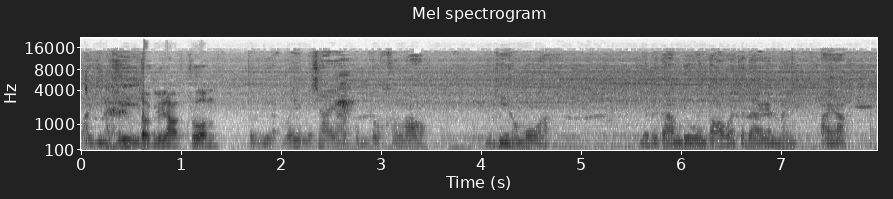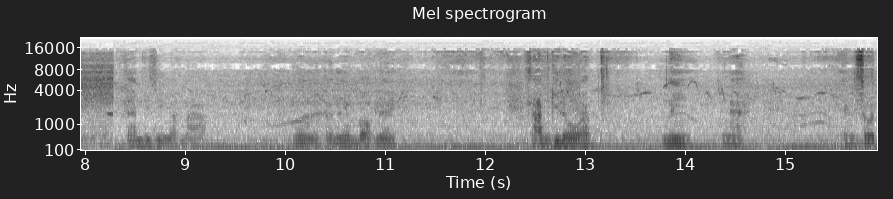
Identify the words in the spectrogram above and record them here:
ปลายิงที่ตกอยู่หลังท่วมตกเยอะไม่ไม่ใช่ครับ ผมตกข้างนอกเมื่อกี้เขามั่วเดี๋ยวไปตามดูกันต่อว่าจะได้กันไหมไปครับแต้มที่สี่ครับนะนี่ตัวนี้ผมบอกเลยสามกิโลครับ นี่ยังไงถึงสุด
